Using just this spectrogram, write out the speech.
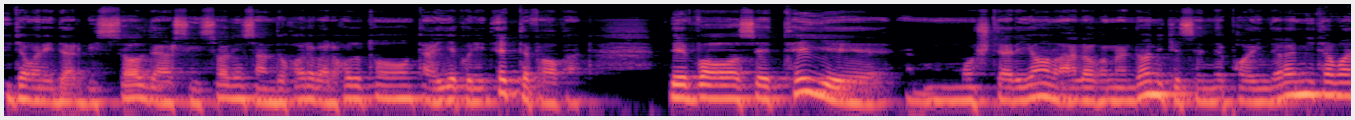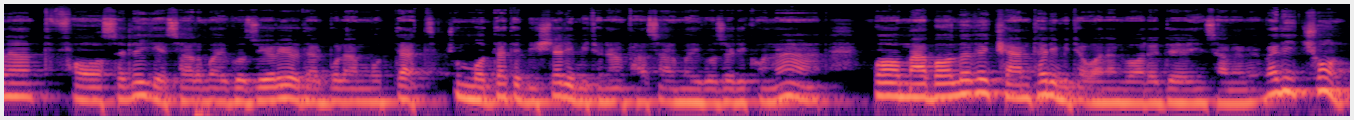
می توانید در 20 سال در 30 سال این صندوق ها رو برای خودتون تهیه کنید. اتفاقا به واسطه مشتریان و علاقمندانی که سن پایین دارن می‌توانند فاصله سرمایه گذاری رو در بلند مدت چون مدت بیشتری می‌تونن سرمایه گذاری کنن با مبالغ کمتری می‌توانند وارد این سرمایه ولی چون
